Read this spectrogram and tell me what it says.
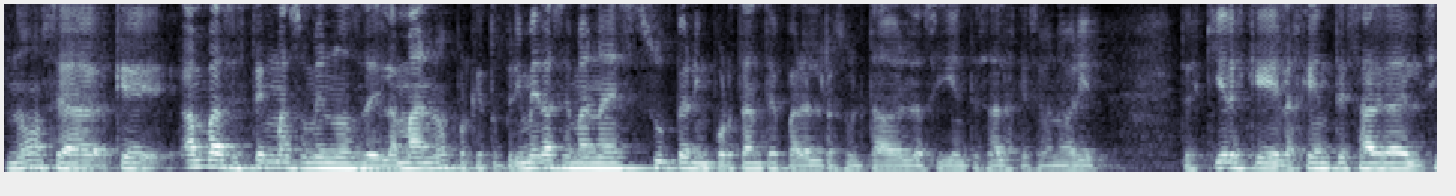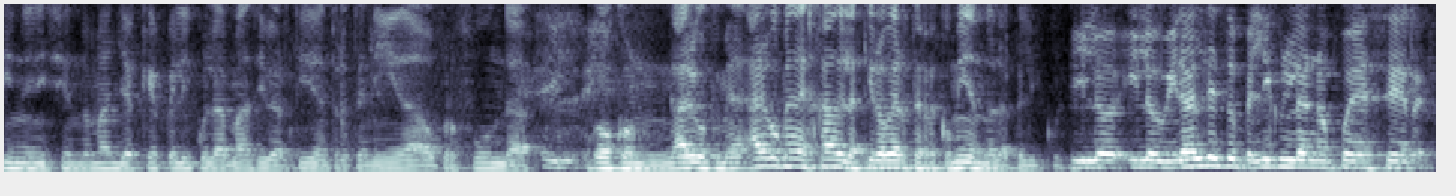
¿No? O sea, que ambas estén más o menos de la mano porque tu primera semana es súper importante para el resultado de las siguientes salas que se van a abrir. Entonces quieres que la gente salga del cine diciendo, man, ya qué película más divertida, entretenida o profunda, o con algo que me, algo me ha dejado y la quiero ver, te recomiendo la película. Y lo, y lo viral de tu película no puede ser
